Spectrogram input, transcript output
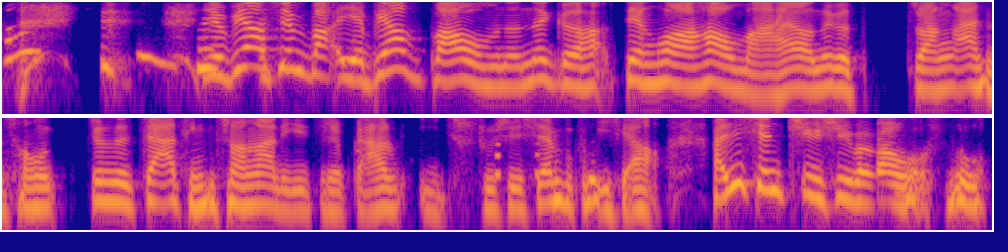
也不要先把，也不要把我们的那个电话号码还有那个专案从就是家庭专案里就给它移出去，先不要，还是先继续帮我付。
